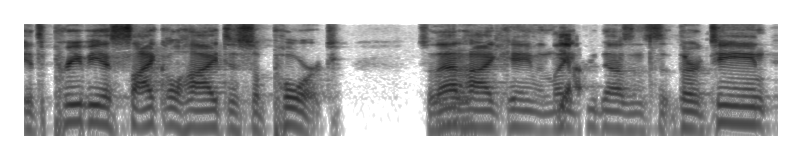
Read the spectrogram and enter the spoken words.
its previous cycle high to support. So that Mhm. high came in late 2013,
